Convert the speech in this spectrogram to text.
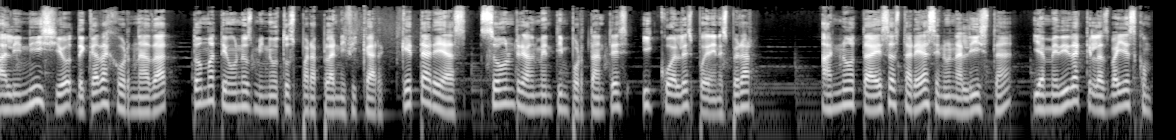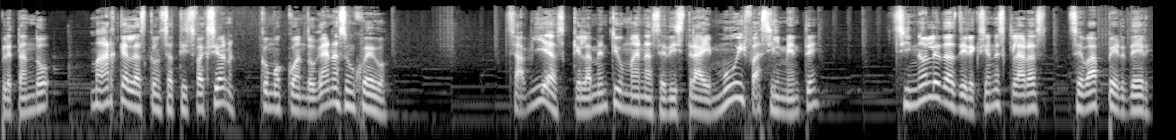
al inicio de cada jornada, tómate unos minutos para planificar qué tareas son realmente importantes y cuáles pueden esperar. Anota esas tareas en una lista y a medida que las vayas completando, márcalas con satisfacción, como cuando ganas un juego. ¿Sabías que la mente humana se distrae muy fácilmente? Si no le das direcciones claras, se va a perder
